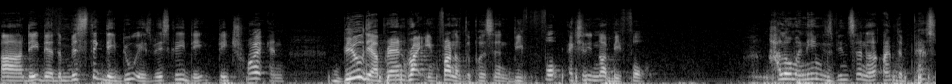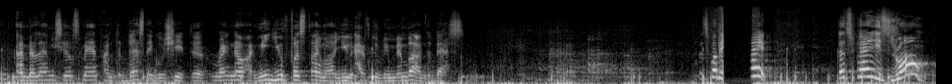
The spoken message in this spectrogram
uh, they, the mistake they do is basically they, they try and build their brand right in front of the person before, actually not before. Hello, my name is Vincent. Uh, I'm the best MLM salesman. I'm the best negotiator. Right now, I meet you first time. Uh, you have to remember I'm the best. That's what they right. That's where it's wrong.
